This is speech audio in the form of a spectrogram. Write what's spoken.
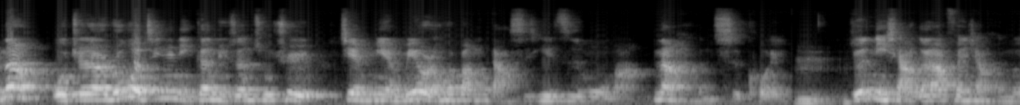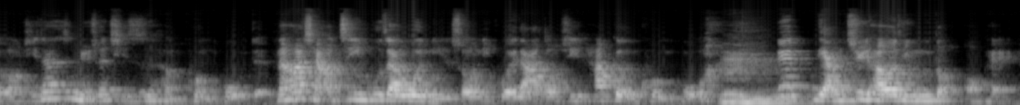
那我觉得如果今天你跟女生出去见面，没有人会帮你打 CC 字幕嘛，那很吃亏。嗯。就是你想要跟他分享很多东西，但是女生其实是很困惑的。然后她想要进一步再问你的时候，你回答的东西她更困惑，嗯，因为两句她都听不懂。OK，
